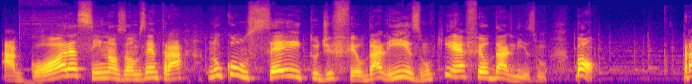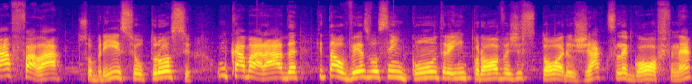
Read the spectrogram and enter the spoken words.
Agora sim nós vamos entrar no conceito de feudalismo. O que é feudalismo? Bom, para falar sobre isso, eu trouxe um camarada que talvez você encontre em provas de história, o Jacques Legoff, né?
